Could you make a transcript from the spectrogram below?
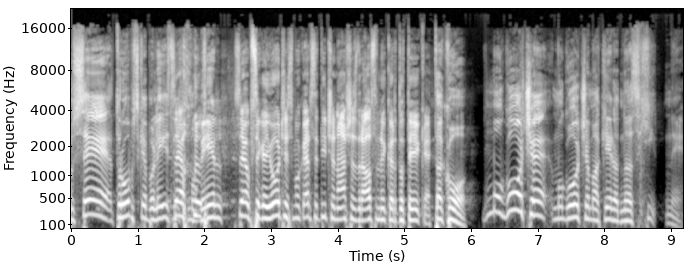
vse tropske bolezni Vse- smo imeli. Vse obsegajoči smo, kar se tiče naše zdravstvene kartoteke. Tako. Mogoče, mogoče ima kjer od nas hi... Ne.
